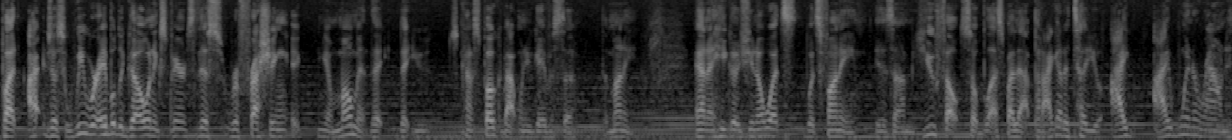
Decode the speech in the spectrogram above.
but I just we were able to go and experience this refreshing you know, moment that, that you kind of spoke about when you gave us the, the money. And he goes, you know what's what's funny is um, you felt so blessed by that, but I got to tell you, I I went around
